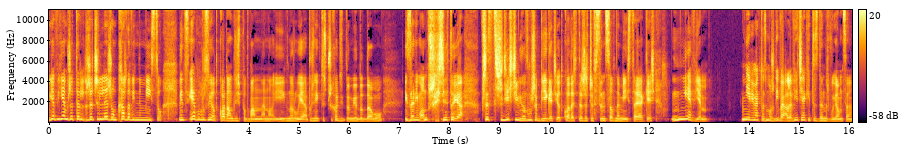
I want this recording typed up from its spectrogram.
ja wiem, że te rzeczy leżą każda w innym miejscu, więc ja po prostu je odkładam gdzieś pod wannę no, i ignoruję, a później ktoś przychodzi do mnie do domu i zanim on przyjdzie, to ja przez 30 minut muszę biegać i odkładać te rzeczy w sensowne miejsca jakieś. Nie wiem. Nie wiem, jak to jest możliwe, ale wiecie, jakie to jest denerwujące?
